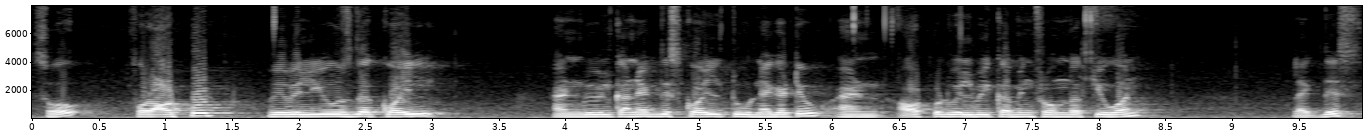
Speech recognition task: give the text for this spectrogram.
So for output we will use the coil and we will connect this coil to negative and output will be coming from the Q1 like this.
